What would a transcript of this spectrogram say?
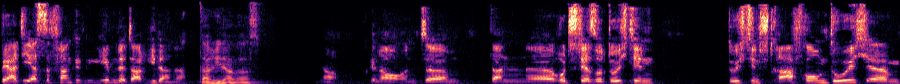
Wer hat die erste Flanke gegeben? Der Darida, ne? Darida war's. Ja, genau. Und ähm, dann äh, rutscht er so durch den durch den Strafraum durch. Ähm,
